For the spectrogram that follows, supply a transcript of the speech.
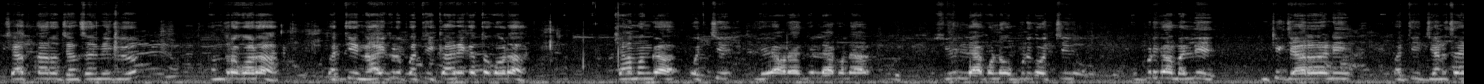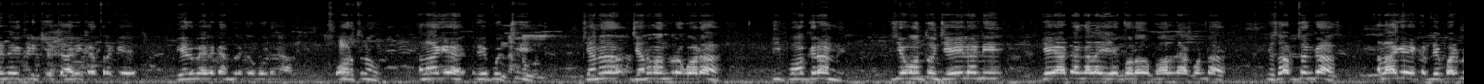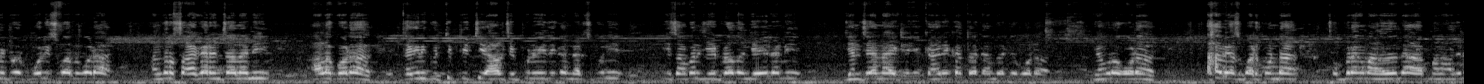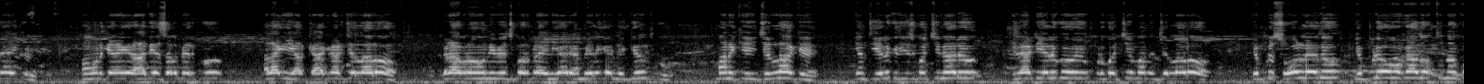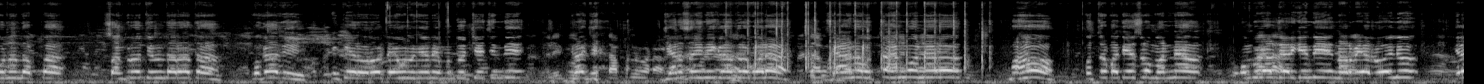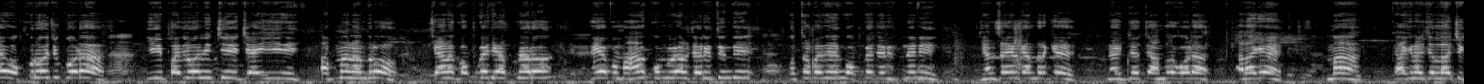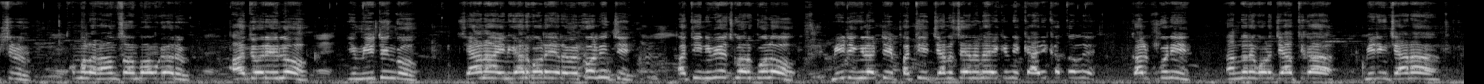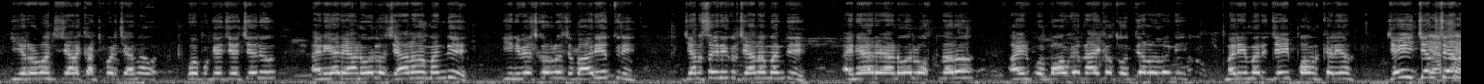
చేస్తున్నారు జన సైనికులు. అందరూ కూడా ప్రతి నాయకుడు ప్రతి కార్యకర్త కూడా క్షేమంగా వచ్చి ఏ అడగలు లేకుండా సీట్లు లేకుండా ఇప్పుడుగా వచ్చి ఇప్పుడుగా మళ్ళీ ఇంటికి చేరాలని ప్రతి జన సైనికుడికి కార్యకర్తలకి వీరమహిళకి అందరికీ కూడా కోరుతున్నాం. అలాగే రేపు వచ్చి జన జనం అందరూ కూడా ఈ ప్రోగ్రాన్ని విజయవంతం చేయాలని ఏ ఆటంకాల ఏ గొడవ బాధ లేకుండా నిశాబ్దంగా అలాగే ఇక్కడ డిపార్ట్మెంట్ వారు పోలీసు వారిని కూడా అందరూ సహకరించాలని వాళ్ళకు కూడా తగిన గుర్తింపు ఇచ్చి వాళ్ళు చెప్పిన విధంగా నడుచుకుని ఈ సభను జయప్రదం చేయాలని జనసేన నాయకులకి కార్యకర్తలకు అందరికీ కూడా ఎవరో కూడా ఆవేశపడకుండా శుభ్రంగా మన మన అధినాయకుడు పవన్ కళ్యాణ్ గారి ఆదేశాల మేరకు అలాగే కాకినాడ జిల్లాలో గ్రామం నియోజకవర్గంలో ఆయన గారు ఎమ్మెల్యే గారు మనకి ఈ జిల్లాకి ఎంత ఎలుగు తీసుకొచ్చినారు? ఇలాంటి ఎలుగు ఇప్పుడు వచ్చి మన జిల్లాలో ఎప్పుడు చూడలేదు ఎప్పుడో ఉగాది వస్తుంది అనుకున్నాం తప్ప సంక్రాంతి తర్వాత ఉగాది ఇంకా ఇరవై రోజులు టైం ముందు వచ్చేసింది. ఇలా జ- జన సైనికులందరూ కూడా చాలా ఉత్సాహంగా ఉన్నారు. మహో ఉత్తరప్రదేశ్లో మొన్న కుంభమేళ జరిగింది నలభై ఆరు రోజులు. ఇలా ఒక్క రోజు కూడా ఈ పది రోజుల నుంచి ఈ ఈ అభిమానులందరూ చాలా గొప్పగా చేస్తున్నారు. రేపు మహాకుంభమేళ జరుగుతుంది. ఉత్తరప్రదేశ్ గొప్పగా జరుగుతుందని జన సైనికులు అందరికీ నా విజ్ఞప్తి అందరూ కూడా. అలాగే మా కాకినాడ జిల్లా అధ్యక్షుడు తుమ్మల రామస్వామిబాబు గారు ఆధ్వర్యంలో ఈ మీటింగు చాలా ఆయన గారు కూడా ఇరవై రోజుల నుంచి ప్రతి నియోజకవర్గంలో మీటింగ్ పెట్టి ప్రతి జనసేన నాయకుడిని కార్యకర్తల్ని కలుపుకుని అందరిని కూడా జాగ్రత్తగా మీటింగ్ చాలా ఈ ఇరవై రోజుల నుంచి చాలా కట్టుబడి చాలా ఓపిక చేశారు. ఆయన గారి ఆనవారిలో చాలా మంది ఈ నియోజకవర్గం నుంచి భారీ ఎత్తుని జన సైనికులు చాలా మంది ఆయన గారి ఆనవారిలో వస్తున్నారు ఆయన బాబు గారి నాయకత్వ ఉద్యాలలోని మరి మరి జై పవన్ కళ్యాణ్. జై జనసేన.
